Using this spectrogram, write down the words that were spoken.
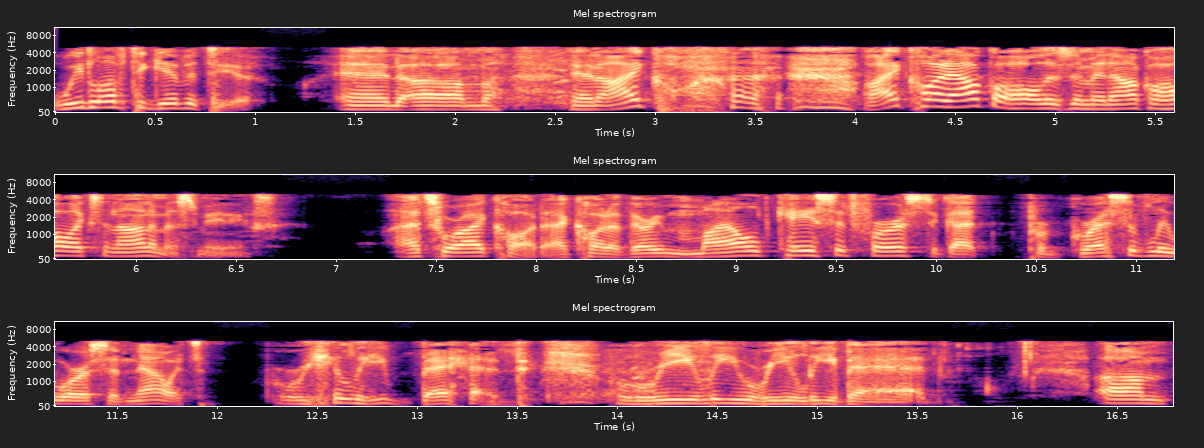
We'd love to give it to you. And um, and I caught, I caught alcoholism in Alcoholics Anonymous meetings. That's where I caught it. I caught a very mild case at first. It got progressively worse, and now it's really bad, really, really bad. Um,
